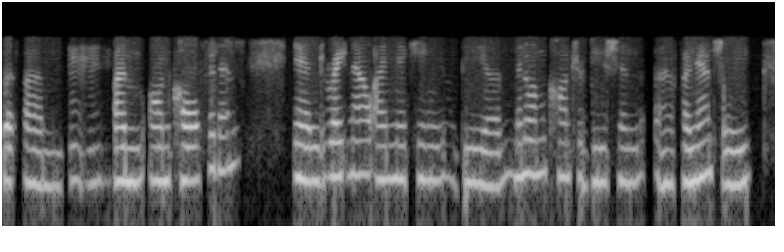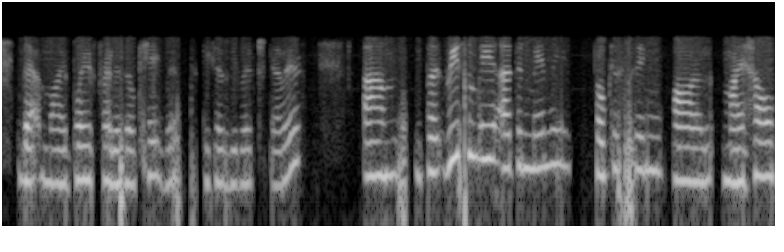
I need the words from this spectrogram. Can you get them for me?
but um, mm-hmm. I'm on call for them. And right now, I'm making the uh, minimum contribution uh, financially that my boyfriend is okay with because we live together. Um, but recently, I've been mainly focusing on my health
